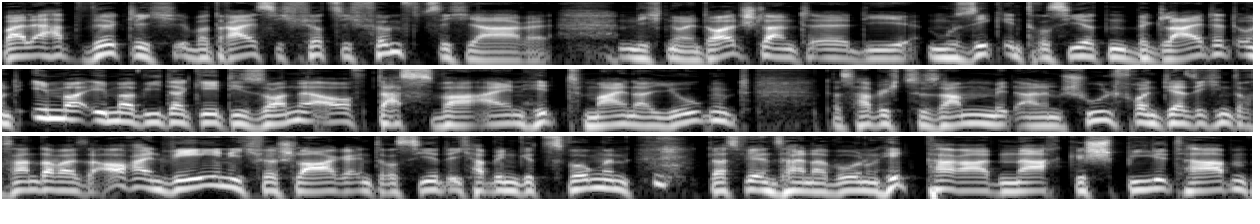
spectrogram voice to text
weil er hat wirklich über 30, 40, 50 Jahre nicht nur in Deutschland äh, die Musikinteressierten begleitet und immer, immer wieder geht die Sonne auf. Das war ein Hit meiner Jugend. Das habe ich zusammen mit einem Schulfreund, der sich interessanterweise auch ein wenig für Schlager interessiert. Ich habe ihn gezwungen, dass wir in seiner Wohnung Hitparaden nachgespielt haben.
